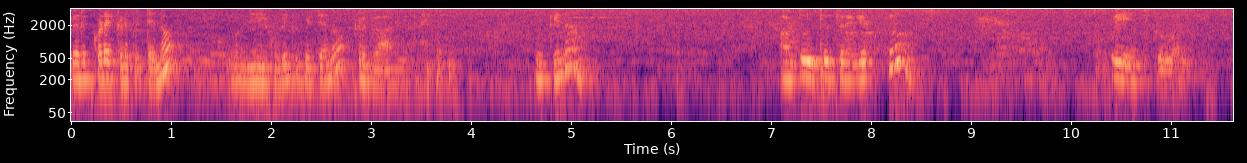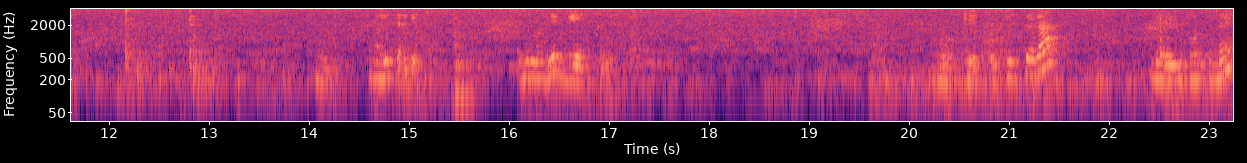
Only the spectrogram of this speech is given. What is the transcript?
పెరుగు కూడా ఇక్కడ పెట్టాను. నీళ్ళు కూడా ఇక్కడ పెట్టాను. ఇక్కడ గాలి ఓకేనా? అటు ఇటు తిరిగేస్తూ వేయించుకోవాలి. మళ్ళీ తిరిగేస్తాం. అది మళ్ళీ వేస్తుంది ఓకే ఇప్పుడు చూసారా వేగిపోతున్నాయి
